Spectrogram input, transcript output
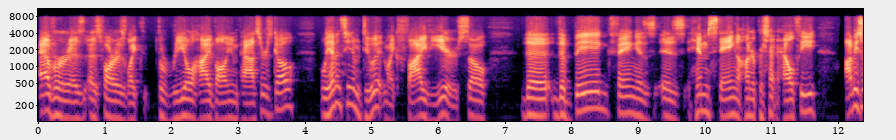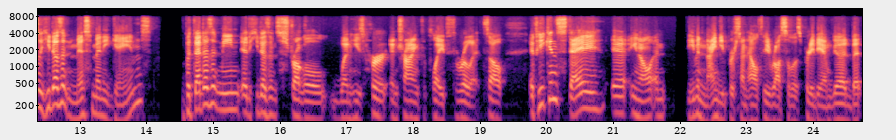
ever as as far as like the real high volume passers go. We haven't seen him do it in like five years. So the the big thing is is him staying 100% healthy. Obviously, he doesn't miss many games, but that doesn't mean that he doesn't struggle when he's hurt and trying to play through it. So if he can stay, eh, you know, and even 90% healthy, Russell is pretty damn good. But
